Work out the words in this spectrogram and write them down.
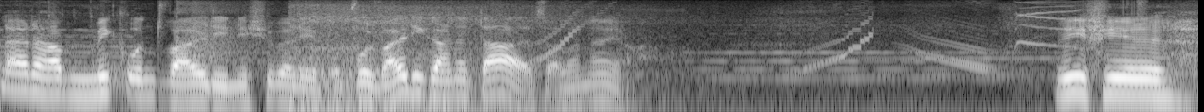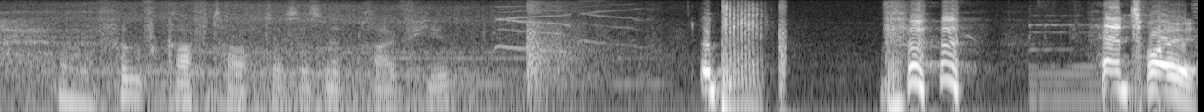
Leider haben Mick und Waldi nicht überlebt. Obwohl Waldi gar nicht da ist, aber naja. Wie viel? Fünf Kraft hat. Das ist nicht drei, viel. ja, toll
